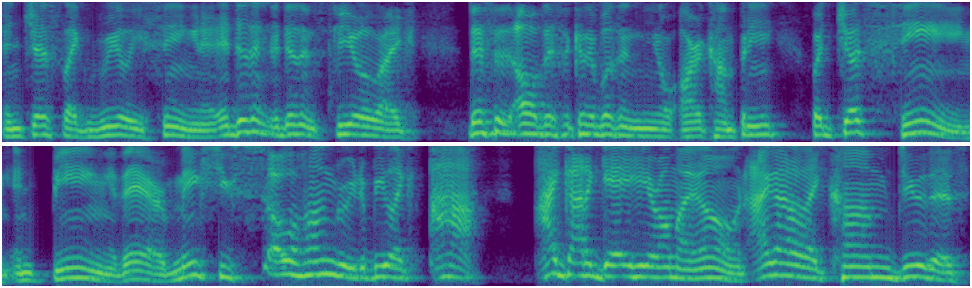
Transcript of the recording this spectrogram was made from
and just like really seeing it. It doesn't, it doesn't feel like this is oh this is because it wasn't you know our company but just seeing and being there makes you so hungry to be like ah i gotta get here on my own. I gotta like come do this.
